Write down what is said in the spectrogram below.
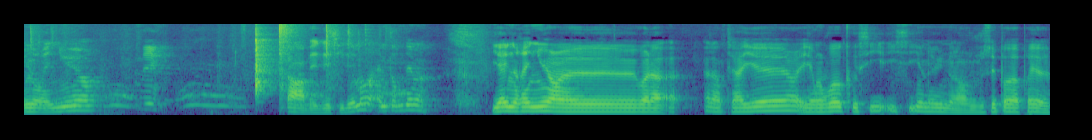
une rainure. Ah, mais décidément, elle me tombe des mains. Il y a une rainure euh, voilà, à l'intérieur et on voit qu'aussi ici il y en a une. Alors je sais pas après, euh,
